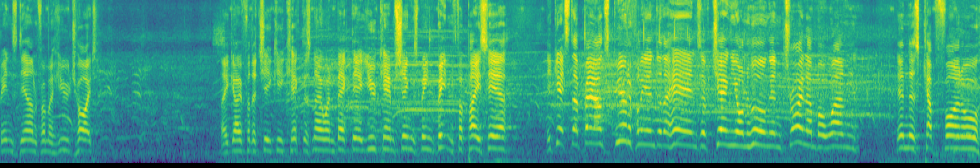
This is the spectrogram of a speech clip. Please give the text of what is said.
bends down from a huge height. They go for the cheeky kick. There's no one back there. Yu Kam Shing's been beaten for pace here. He gets the bounce beautifully into the hands of Chang Yon Hung and try number one in this cup final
